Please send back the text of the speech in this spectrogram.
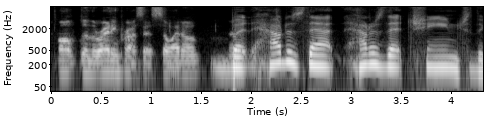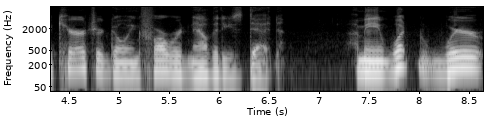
involved in the writing process. So I don't. But how does that how does that change the character going forward now that he's dead? I mean, what where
